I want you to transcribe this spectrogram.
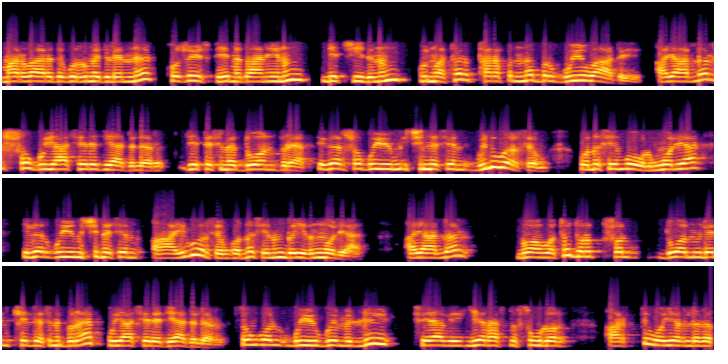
Mary barada gürrüň edilende, Hoja Ýusup Hemedanynyň metjidiniň günbatar tarapynda bir guýy bardy. Aýallar şo guýa seredýärdiler, depesine don büräp, Eger şo guýyň içinde sen Güni görseň, onda seň ogluň bolýar, eger guýyň içinde sen Aýy görseň, onda seniň gyzyň bolýar. Aýallar Nobata durup, şol don bilen kellesini büräp, guýa seredýärdiler. Soň ol guýy gömüldi, sebäbi ýerasty suwlar artdy, o ýerlere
